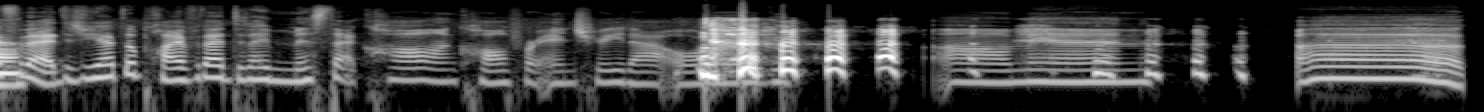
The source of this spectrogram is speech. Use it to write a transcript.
Yeah. for that? Did you have to apply for that? Did I miss that call on callforentry.org? oh man. Oh,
